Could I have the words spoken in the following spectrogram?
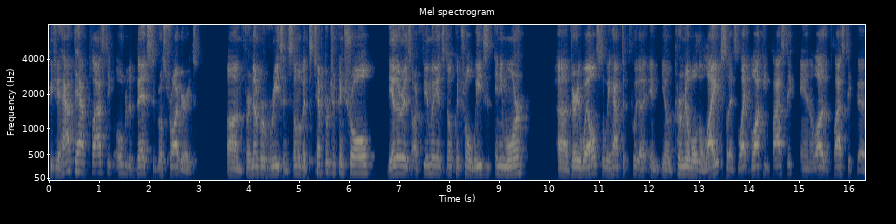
because you have to have plastic over the beds to grow strawberries um, for a number of reasons. Some of it's temperature control. The other is our fumigants don't control weeds anymore uh, very well. So we have to put a, you know, impermeable to light. So that's light blocking plastic. And a lot of the plastic, uh,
